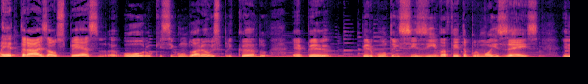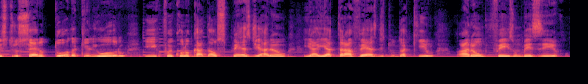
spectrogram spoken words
é, traz aos pés é, ouro que, segundo Arão explicando, é, pergunta incisiva feita por Moisés. Eles trouxeram todo aquele ouro e foi colocado aos pés de Arão. E aí, através de tudo aquilo, Arão fez um bezerro.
